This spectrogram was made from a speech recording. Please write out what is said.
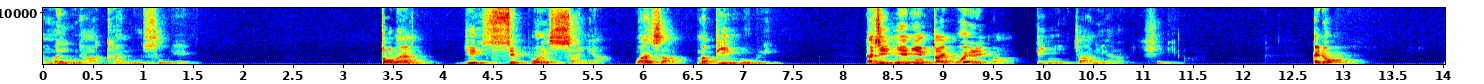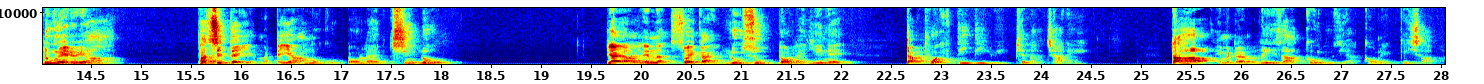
အမိတ်နာခံမှုဆိုတဲ့တော်လန်ရေးစစ်ပွဲဆိုင်ရာဝမ်းစာမပြည့်မှုတွေ အကြည့်မြေပြင်တိုက်ပွဲတွေမှာသိမြင်ကြားနေရတာရှိနေပါတယ်အဲ့တော့လူငယ်တွေဟာဖတ်စစ်တဲ့ရဲ့မတရားမှုကိုတော်လန်ခြင်းလို့ရရလည်းနဲ့ဆွဲကင်လူစုတော်လန်ရင်းနဲ့တပ်ဖွဲ့အသီးသီးတွေဖြစ်လာကြတယ်ဒါဟာအင်မတန်လေးစားဂုဏ်ယူစရာကောင်းတဲ့ကိစ္စပါ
